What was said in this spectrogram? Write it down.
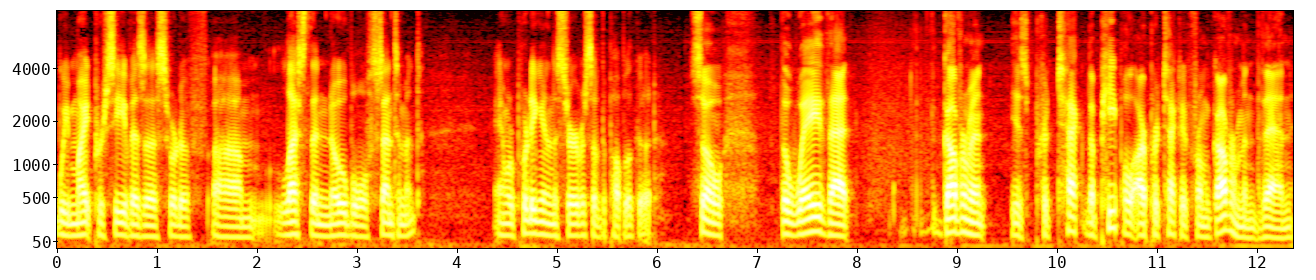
we might perceive as a sort of um, less than noble sentiment, and we're putting it in the service of the public good. So, the way that government is protect the people are protected from government then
